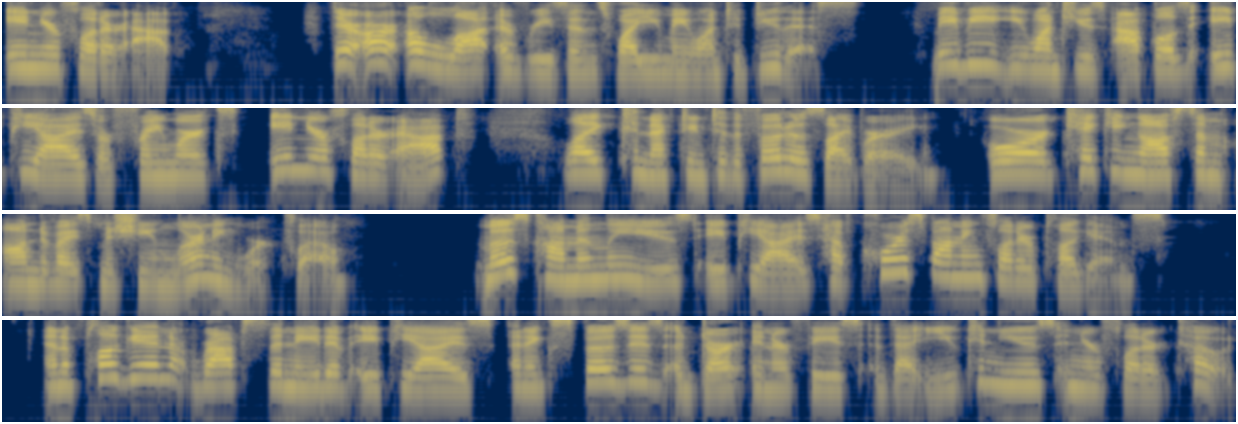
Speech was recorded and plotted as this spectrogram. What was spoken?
in your Flutter app. There are a lot of reasons why you may want to do this. Maybe you want to use Apple's APIs or frameworks in your Flutter app, like connecting to the Photos library or kicking off some on device machine learning workflow. Most commonly used APIs have corresponding Flutter plugins. And a plugin wraps the native APIs and exposes a Dart interface that you can use in your Flutter code.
